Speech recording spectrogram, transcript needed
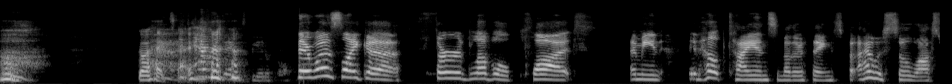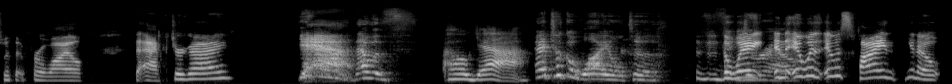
Go ahead, Sky. Everything's beautiful. there was like a third level plot. I mean, it helped tie in some other things, but I was so lost with it for a while. The actor guy, Yeah, that was. oh yeah. It took a while to. the Figure way, and it was it was fine. You know,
